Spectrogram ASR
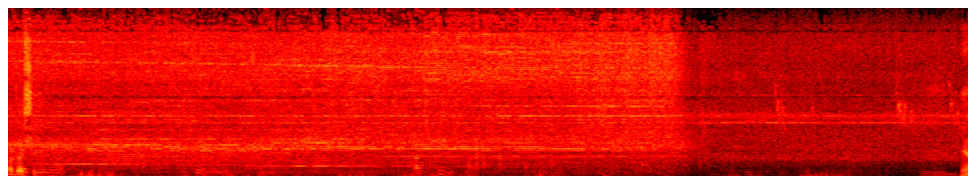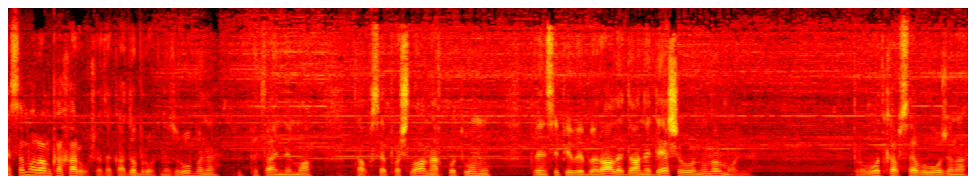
А. Ні, сама рамка хороша, така добротно зроблена, тут питань нема. Так все по шлангах, по тому. В принципі, вибирали, да, не дешево, ну нормально. Проводка все вложена.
